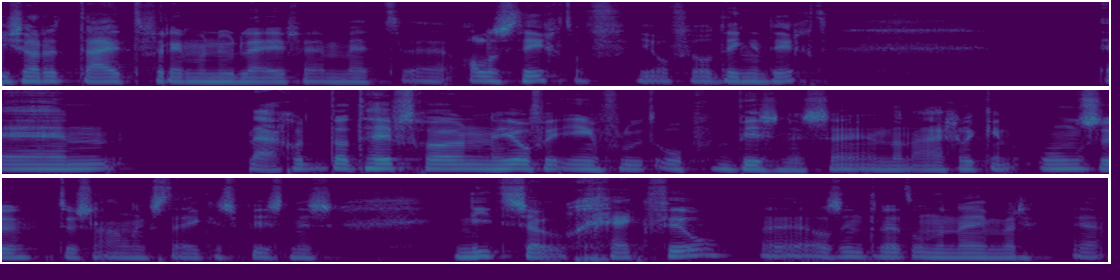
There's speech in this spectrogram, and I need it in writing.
bizarre tijd waarin we nu leven met uh, alles dicht of heel veel dingen dicht. En nou goed, dat heeft gewoon heel veel invloed op business. Hè? En dan eigenlijk in onze, tussen aanhalingstekens, business niet zo gek veel uh, als internetondernemer. Ja,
